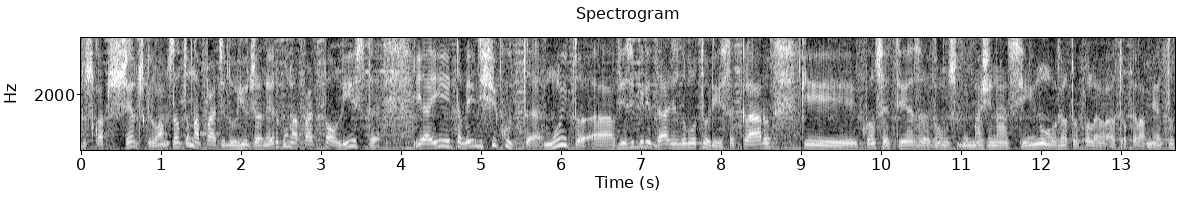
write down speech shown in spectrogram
dos 400 quilômetros, tanto na parte do Rio de Janeiro como na parte paulista, e aí também dificulta muito a visibilidade do motorista. Claro que com certeza, vamos imaginar assim, não houve um atropelamento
